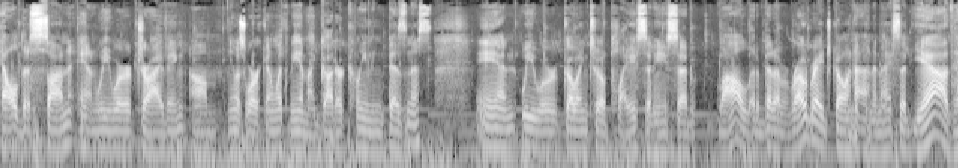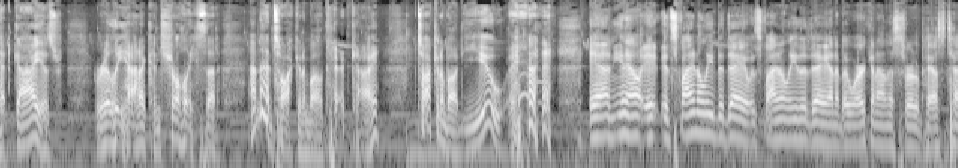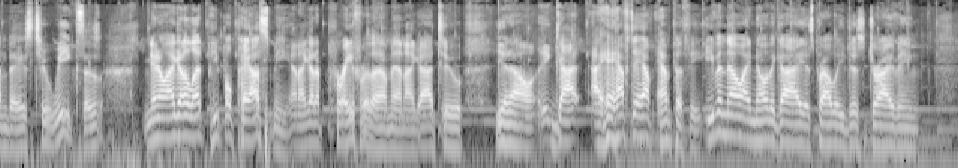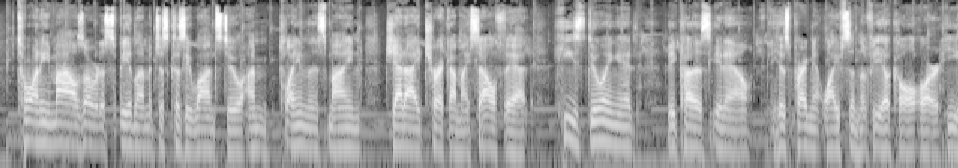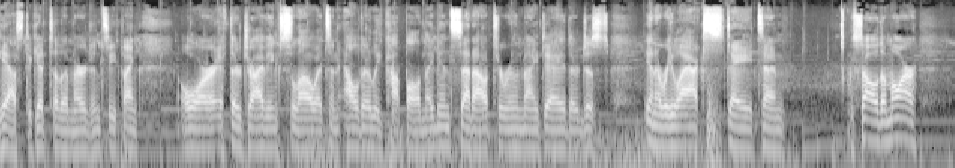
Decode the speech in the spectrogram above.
eldest son, and we were driving. Um, he was working with me in my gutter cleaning business, and we were going to a place, and he said, "Wow, a little bit of road rage going on." And I said, "Yeah, that guy is really out of control." He said. I'm not talking about that guy. I'm talking about you. and, you know, it, it's finally the day. It was finally the day. And I've been working on this for the past 10 days, two weeks. Is, you know, I got to let people pass me and I got to pray for them. And I got to, you know, got, I have to have empathy. Even though I know the guy is probably just driving 20 miles over the speed limit just because he wants to. I'm playing this mind Jedi trick on myself that he's doing it because, you know, his pregnant wife's in the vehicle or he has to get to the emergency thing. Or if they're driving slow, it's an elderly couple and they didn't set out to ruin my day. They're just in a relaxed state. And so the more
